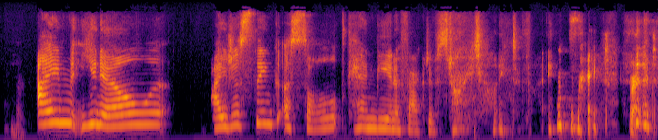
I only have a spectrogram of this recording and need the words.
I'm, you know, I just think assault can be an effective storytelling device. right. Right.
